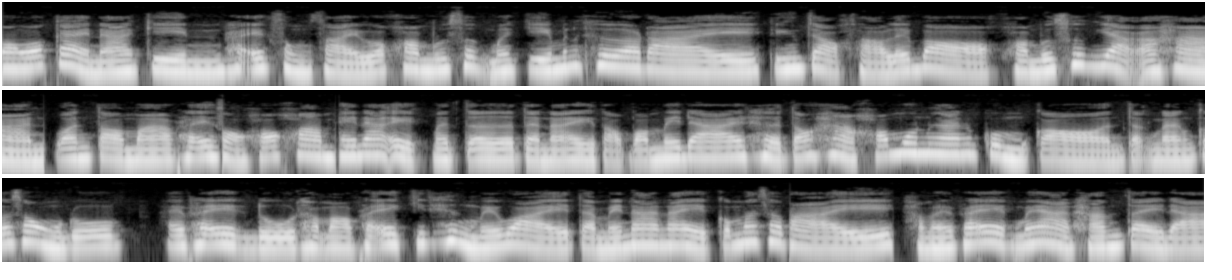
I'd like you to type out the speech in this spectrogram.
มองว่าไก่น่ากิน พระเอกสงสัยว่าความรู้สึกเมื่อกี้มันคืออะไร จิ้งจอกสาวเลยบอก ความรู้สึกอยากอาหาร วันต่อมาพระเอกส่งข้อความให้นางเอกมาเจอ แต่นางเอกตอบว่าไม่ได้ เธอต้องหาข้อมูลงานกลุ่มก่อน จากนั้นก็ส่งรูป ให้พระเอกดูทำเอาพระเอกคิดถึงไม่ไหว แต่ไม่นานนายเอกก็มาเซอร์ไพรส์ทำให้พระเอกไม่อาจทำใจได้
